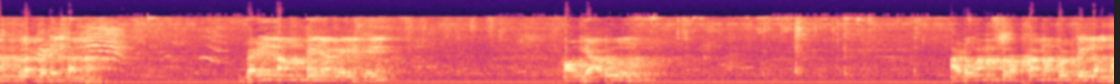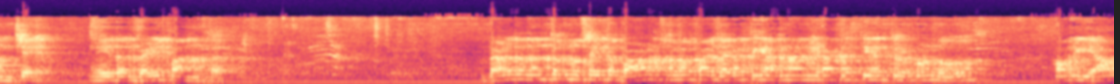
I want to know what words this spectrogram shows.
ಹಂಪಲ ಬೆಳಿತಾನ. ಬೆಳೆದ ಅವನ ಕೈಯಾಗೈತಿ ಅವ್ ಯಾರು ಅಡ್ವಾನ್ಸ್ ರೊಕ್ಕನೂ ಕೊಟ್ಟಿಲ್ಲ ಮುಂಚೆ. ನೀ ಇದನ್ನ ಬೆಳಿಪ ಅಂತ. ಬೆಳೆದ ನಂತರನು ಸಹಿತ ಬಹಳ ಸ್ವಲ್ಪ ಜಗತ್ತಿಗೆ ಅನ್ನ ನೀಡಾಕತ್ತಿ ಅಂತ ತಿಳ್ಕೊಂಡು ಅವನಿಗೆ ಯಾವ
